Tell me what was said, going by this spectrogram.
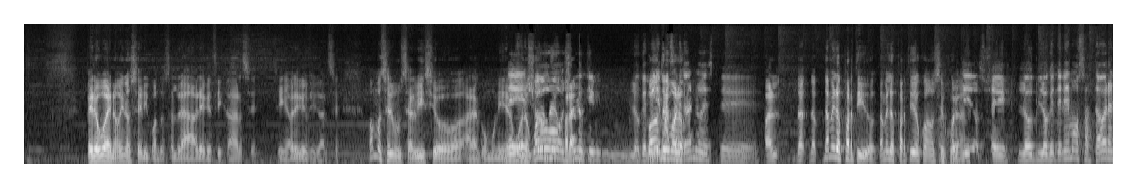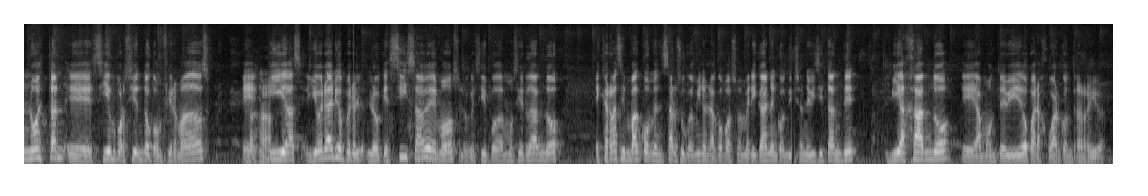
Pero bueno, hoy no sé ni cuánto saldrá, habría que fijarse. Sí, habría que fijarse. Vamos a hacer un servicio a la comunidad. Eh, bueno, yo, ¿cuándo te- yo pará, lo que, lo que ¿Cuándo miré más cercano es. eh, al- da- da- dame los partidos, dame los partidos cuando se juegan. partidos, sí. Lo, lo que tenemos hasta ahora no están eh, 100% confirmados eh, días y horario, pero lo que sí sabemos, lo que sí podemos ir dando, es que Racing va a comenzar su camino en la Copa Sudamericana en condición de visitante, viajando eh, a Montevideo para jugar contra River.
